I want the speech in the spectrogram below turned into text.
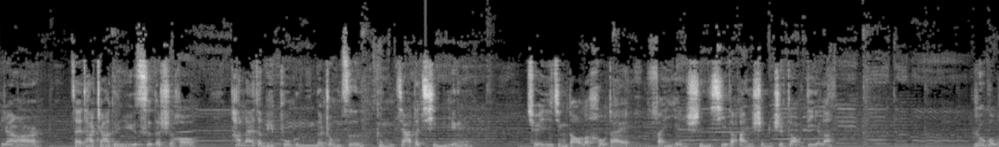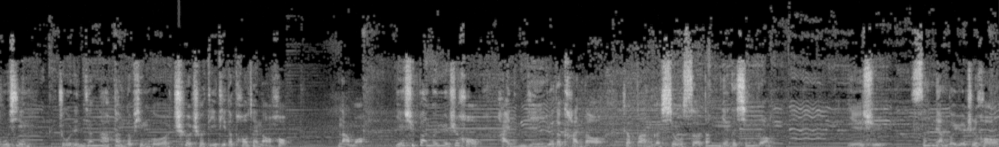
然而，在它扎根于此的时候，它来的比蒲公英的种子更加的轻盈，却已经到了后代繁衍生息的安身之岛地了。如果不幸主人将那半个苹果彻彻底底的抛在脑后，那么，也许半个月之后还能隐约的看到这半个秀色当年的形状；也许三两个月之后，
